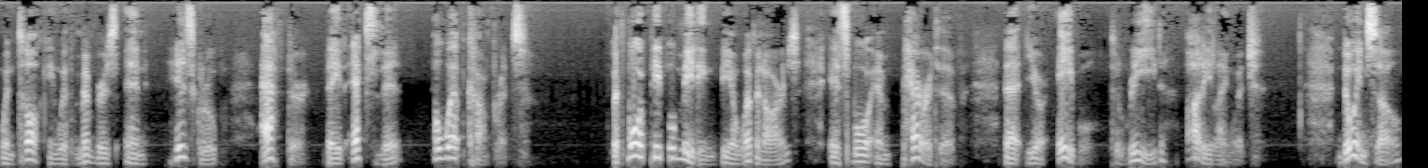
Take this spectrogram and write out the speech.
when talking with members in his group after they'd exited a web conference. With more people meeting via webinars, it's more imperative that you're able to read body language. Doing so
